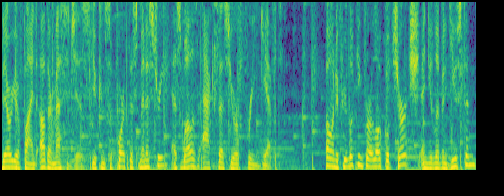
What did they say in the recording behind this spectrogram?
There you'll find other messages. You can support this ministry as well as access your free gift. Oh, and if you're looking for a local church and you live in Houston,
